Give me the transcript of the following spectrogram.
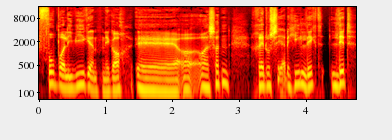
fodbold i weekenden, ikke? Og, øh, og, og sådan reducere det hele lidt, lidt,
